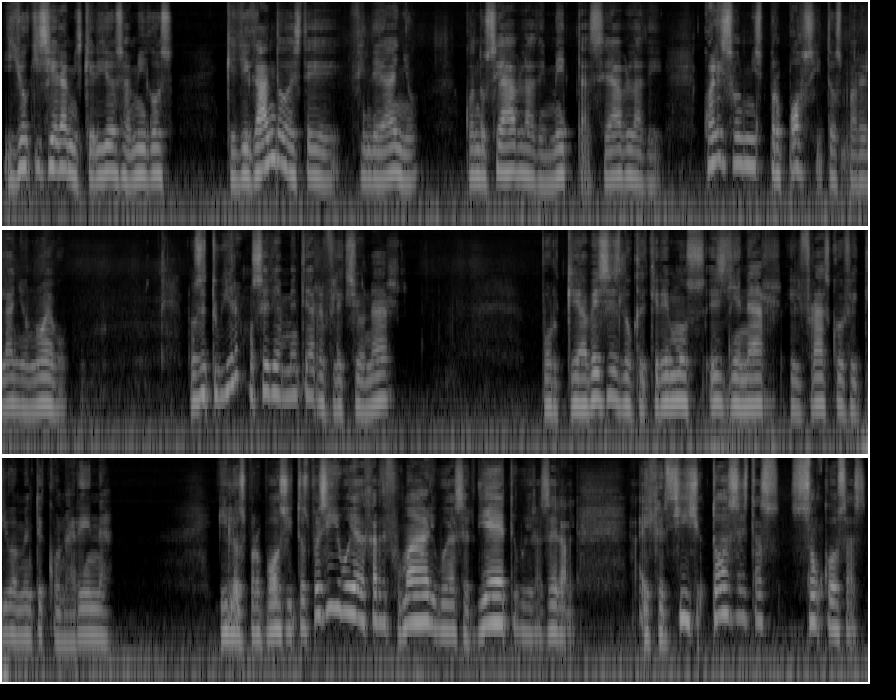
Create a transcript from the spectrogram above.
Y yo quisiera, mis queridos amigos, que llegando a este fin de año, cuando se habla de metas, se habla de cuáles son mis propósitos para el año nuevo, nos detuviéramos seriamente a reflexionar, porque a veces lo que queremos es llenar el frasco efectivamente con arena. Y los propósitos, pues sí, voy a dejar de fumar y voy a hacer dieta, voy a hacer ejercicio. Todas estas son cosas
